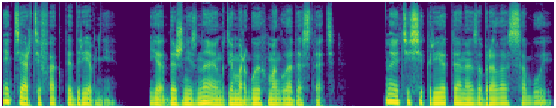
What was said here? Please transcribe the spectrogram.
Эти артефакты древние. Я даже не знаю, где Марго их могла достать. Но эти секреты она забрала с собой.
